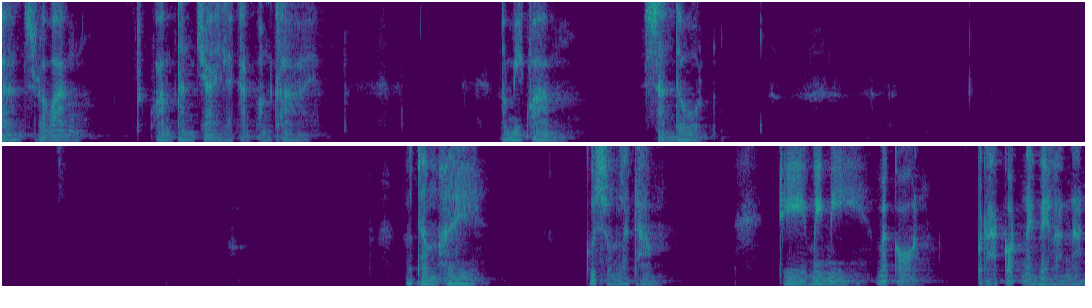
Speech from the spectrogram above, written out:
ลานซ์ระหว่างความตั้งใจและการผ่อนคลาย เรามีความสันโดษก็ทำให้กุศลธรรม ที่ไม่มีมาก่อน ปรากฏในเวลานั้น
